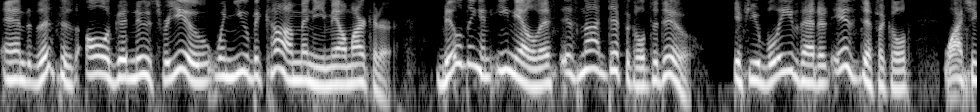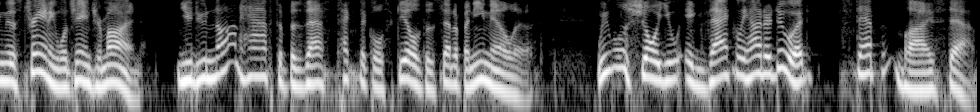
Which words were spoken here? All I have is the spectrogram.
And this is all good news for you when you become an email marketer. Building an email list is not difficult to do. If you believe that it is difficult, watching this training will change your mind. You do not have to possess technical skills to set up an email list. We will show you exactly how to do it step by step.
